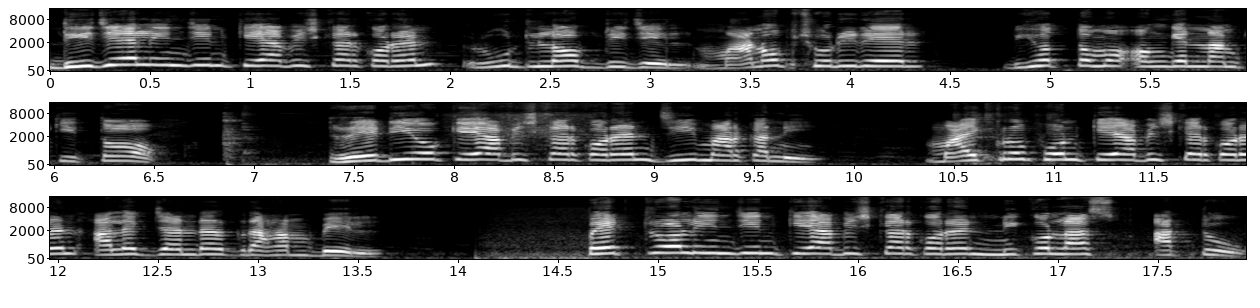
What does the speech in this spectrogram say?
Diesel engine কে আবিষ্কার করেন? রুডলফ ডিজেল। মানব শরীরের বৃহত্তম অঙ্গের নাম কি? ত্বক। রেডিও কে আবিষ্কার করেন? জি মার্কানি। মাইক্রোফোন কে আবিষ্কার করেন? Alexander Graham Bell. Petrol engine কে আবিষ্কার করেন? Nicholas Otto.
